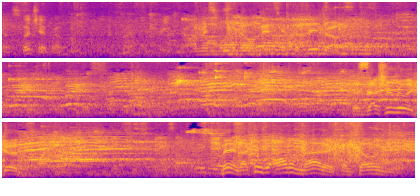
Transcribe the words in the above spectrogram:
Yo, switch it, bro. I'm supposed to know Vince hit the free throws. This is actually really good. Man, that girl's automatic, I'm telling you.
